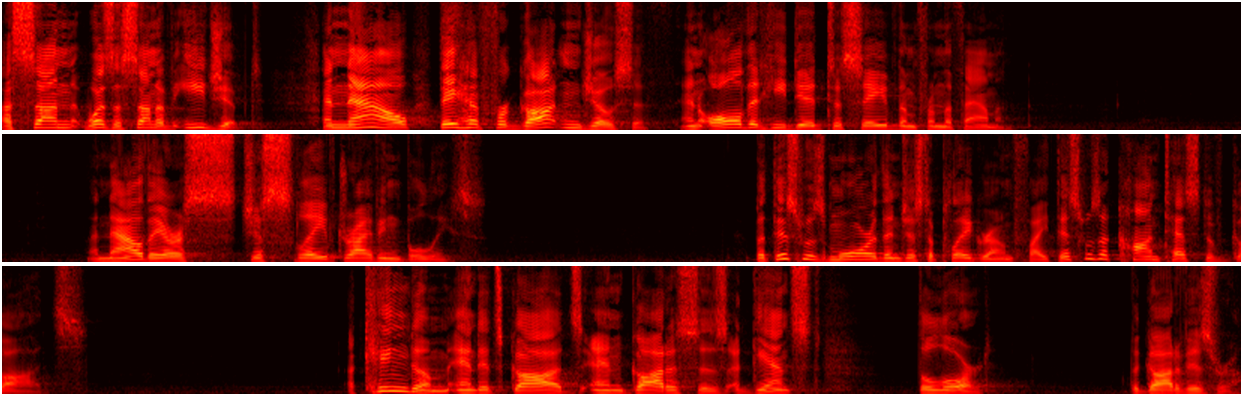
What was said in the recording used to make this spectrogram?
a son, was a son of Egypt, and now they have forgotten Joseph and all that he did to save them from the famine. And now they are just slave driving bullies. But this was more than just a playground fight, this was a contest of gods a kingdom and its gods and goddesses against the Lord, the God of Israel.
